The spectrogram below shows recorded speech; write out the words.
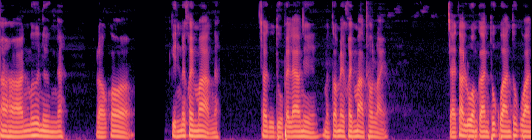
อาหารมื้อหนึ่งนะเราก็กินไม่ค่อยมากนะถ้าดูดูไปแล้วนี่ มันก็ไม่ค่อยมากเท่าไหร่ แต่ถ้ารวมกันทุกวันทุกวัน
